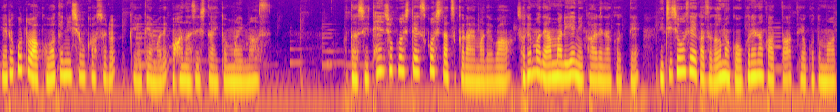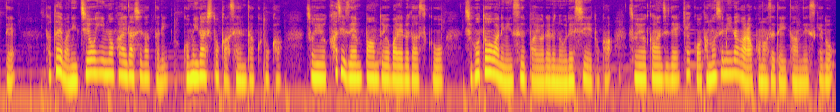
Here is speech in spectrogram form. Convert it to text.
やることは小分けに消化するっていうテーマでお話ししたいと思います。私転職して少し経つくらいまではそれまであんまり家に帰れなくって日常生活がうまく送れなかったっていうこともあって例えば日用品の買い出しだったりゴミ出しとか洗濯とかそういう家事全般と呼ばれるタスクを仕事終わりにスーパー寄れるの嬉しいとかそういう感じで結構楽しみながらこなせていたんですけど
